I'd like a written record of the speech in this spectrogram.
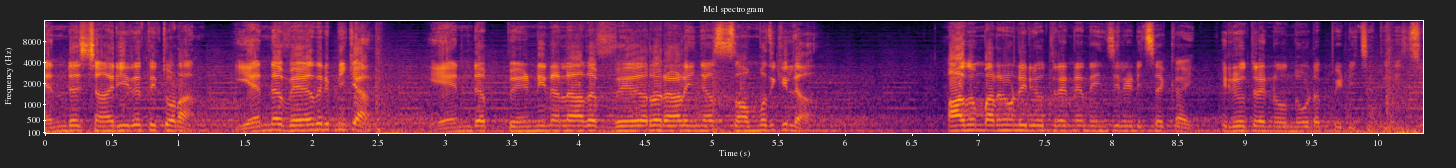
എന്റെ ശരീരത്തിൽ തൊടാൻ എന്നെ വേദനിപ്പിക്കാൻ എന്റെ പെണ്ണിനല്ലാതെ വേറൊരാളെ ഞാൻ സമ്മതിക്കില്ല. അതും പറഞ്ഞുകൊണ്ട് രുദ്രനെ നെഞ്ചിലിടിച്ച കൈ രുദ്രൻ ഒന്നുകൂടെ പിടിച്ചു തിരിച്ചു.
